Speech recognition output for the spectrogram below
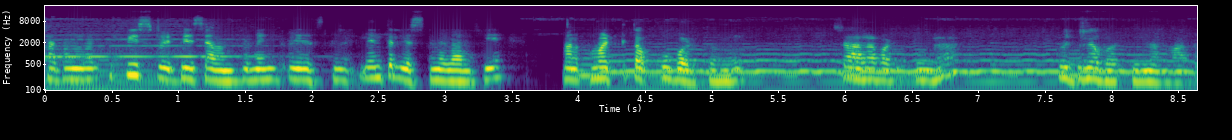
సగం వరకు పీస్ పెట్టేసామనుకో మెంతులు వేసుకునే మెంతులు వేసుకునే దానికి మనకు మట్టి తక్కువ పడుతుంది. చాలా పడకుండా కొద్దిగా పడుతుంది అనమాట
